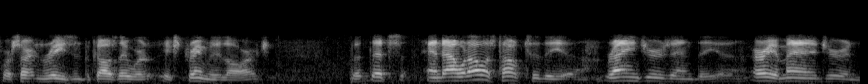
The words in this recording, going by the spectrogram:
for certain reasons because they were extremely large. but that's and I would always talk to the uh, rangers and the uh, area manager, and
